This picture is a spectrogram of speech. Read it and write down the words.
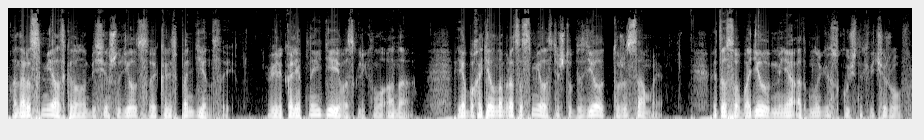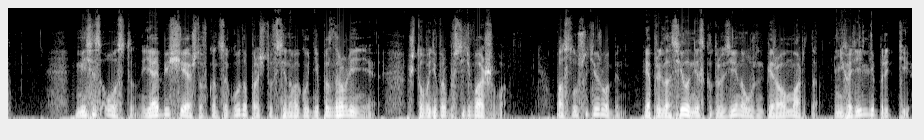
Она рассмеялась, когда он объяснил, что делать со своей корреспонденцией. «Великолепная идея!» – воскликнула она. «Я бы хотел набраться смелости, чтобы сделать то же самое. Это освободило бы меня от многих скучных вечеров». «Миссис Остен, я обещаю, что в конце года прочту все новогодние поздравления, чтобы не пропустить вашего. Послушайте, Робин, я пригласила несколько друзей на ужин 1 марта. Не хотели ли прийти?»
